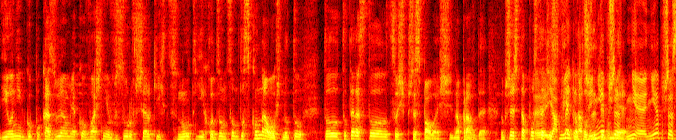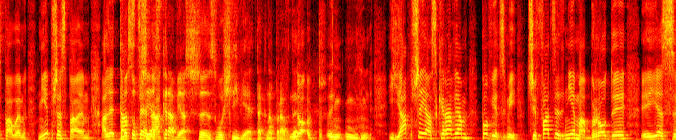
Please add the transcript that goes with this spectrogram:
i oni go pokazują jako właśnie wzór wszelkich cnót i chodzącą doskonałość. No to, to, to teraz to coś przespałeś, naprawdę. No przecież ta postać E, jest wiem, mega znaczy nie, pozytywnie. prze, nie, nie przespałem, nie przespałem, ale ta no to scena... przyjaskrawiasz e, złośliwie tak naprawdę. No, ja przejaskrawiam, powiedz mi, czy facet nie ma brody, jest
